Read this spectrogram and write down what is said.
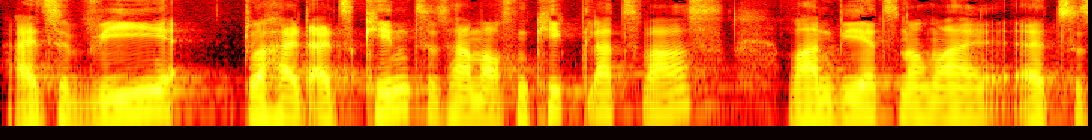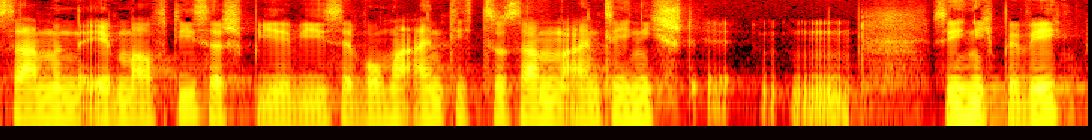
also wie du halt als Kind zusammen auf dem Kickplatz warst, waren wir jetzt nochmal äh, zusammen eben auf dieser Spielwiese, wo man eigentlich zusammen eigentlich nicht, äh, sich nicht bewegt.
